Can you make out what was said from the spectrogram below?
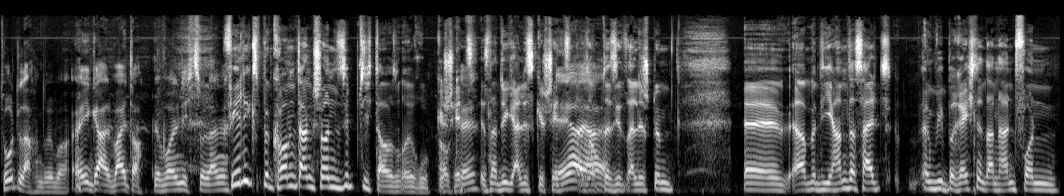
totlachen drüber. Äh, egal, weiter. Wir wollen nicht so lange. Felix bekommt dann schon 70.000 Euro geschätzt. Okay. Ist natürlich alles geschätzt, Ja, also ob das jetzt alles stimmt. Äh, aber die haben das halt irgendwie berechnet anhand von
